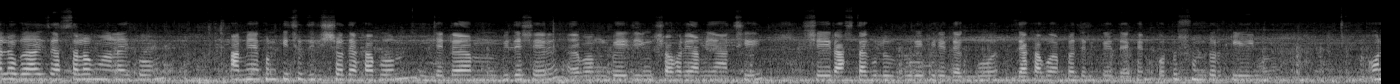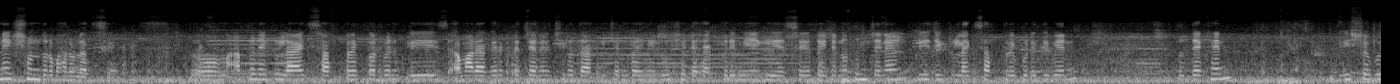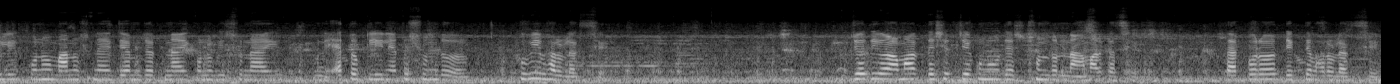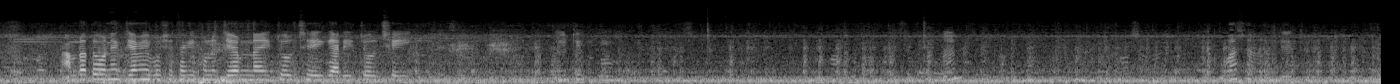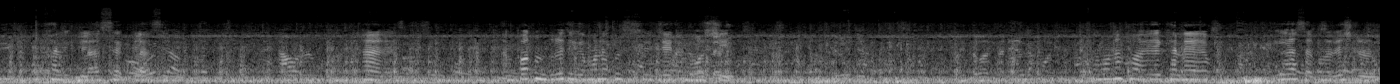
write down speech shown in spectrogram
Hello guys আসসালামু আলাইকুম। আমি এখন কিছু দৃশ্য দেখাবো, যেটা বিদেশের এবং বেইজিং শহরে আমি আছি। সেই রাস্তাগুলো ঘুরে ফিরে দেখব, দেখাবো আপনাদেরকে। দেখেন কত সুন্দর ক্লিন অনেক সুন্দর ভালো লাগছে। তো আপনারা একটু লাইক সাবস্ক্রাইব করবেন প্লিজ আমার আগের একটা চ্যানেল ছিল দা কিচেন বাই নীলু সেটা হ্যাক করে নিয়ে গিয়েছে। তো এটা নতুন চ্যানেল প্লিজ একটু লাইক সাবস্ক্রাইব করে দিবেন। তো দেখেন দৃশ্যগুলি, কোনো মানুষ নাই, জ্যামজট নাই, কোনো কিছু নাই মানে এত ক্লিন এত সুন্দর, খুবই ভালো লাগছে। যদিও আমার দেশের চেয়ে কোনো দেশ সুন্দর না আমার কাছে, তারপরও দেখতে ভালো লাগছে। আমরা তো অনেক জ্যামে বসে থাকি, কোনো জ্যাম নাই, চলছেই, গাড়ি চলছেই। হ্যাঁ? বাসা নাকি এটা? খালি গ্লাসে গ্লাসে হ্যাঁ প্রথম দূরে থেকে মনে করছি যে এটা মসজিদ। মনে হয় এখানে ইয়ে আছে, কোনো রেস্টুরেন্ট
